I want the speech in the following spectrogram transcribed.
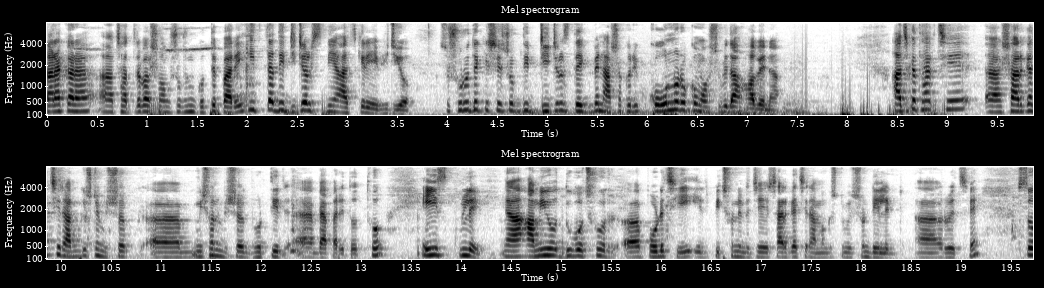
কারা কারা ছাত্রাবাস সংশোধন করতে পারে, ইত্যাদি ডিটেলস নিয়ে আজকের এই ভিডিও সো শুরু থেকে শেষ অবধি ডিটেলস দেখবেন, আশা করি কোনো রকম অসুবিধা হবে না। আজকে থাকছে সারগাছি রামকৃষ্ণ বিষয়ক মিশন বিষয়ক ভর্তির ব্যাপারে তথ্য। এই স্কুলে আমিও দু বছর পড়েছি, এর পিছনের যে সারগাছি রামকৃষ্ণ মিশন ডিলেট রয়েছে। সো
